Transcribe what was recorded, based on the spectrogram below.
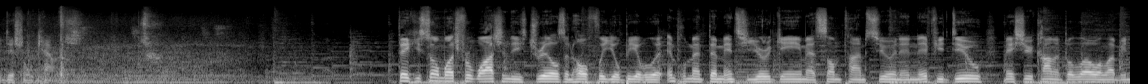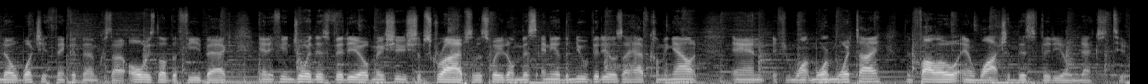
additional counters. Thank you so much for watching these drills and hopefully you'll be able to implement them into your game at some time soon. And if you do, make sure you comment below and let me know what you think of them because I always love the feedback. And if you enjoyed this video, make sure you subscribe so this way you don't miss any of the new videos I have coming out. And if you want more Muay Thai, then follow and watch this video next too.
